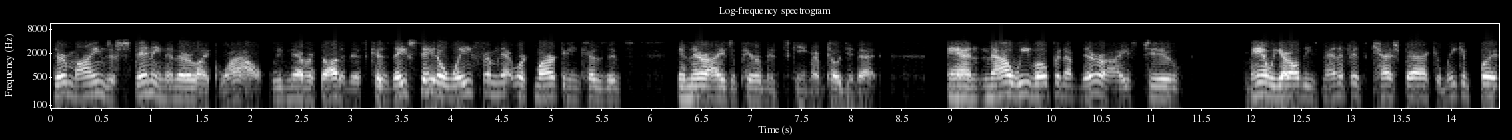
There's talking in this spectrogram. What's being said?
their minds are spinning and they're like, wow, we've never thought of this because they've stayed away from network marketing because it's in their eyes a pyramid scheme. I've told you that. And now we've opened up their eyes to, man, we got all these benefits, cash back, and we can put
